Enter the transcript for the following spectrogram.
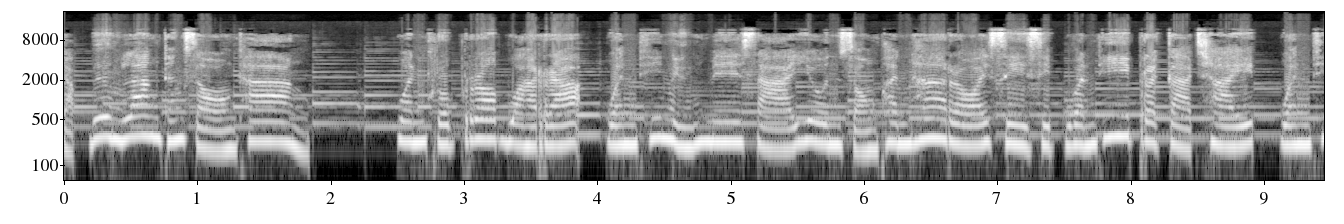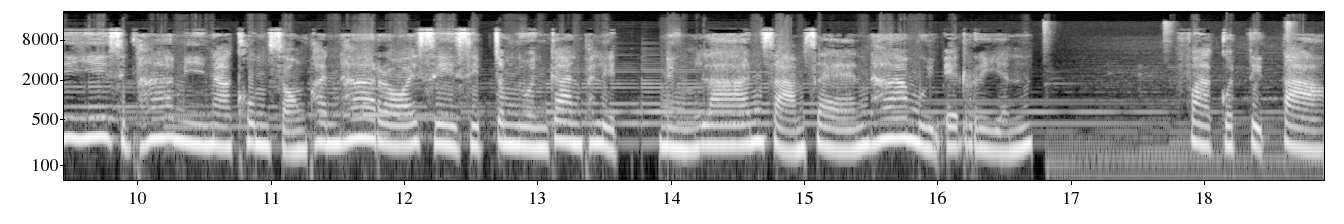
กับเบื้องล่างทั้งสองข้าง วันครบรอบวาระ วันที่1เมษายน 2540 วันที่ประกาศใช้ วันที่ 25 มีนาคม 2540 จำนวนการผลิต 1 ล้าน3แสน5หมื่นเอ็ดเหรียญ ฝากกดติดตาม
